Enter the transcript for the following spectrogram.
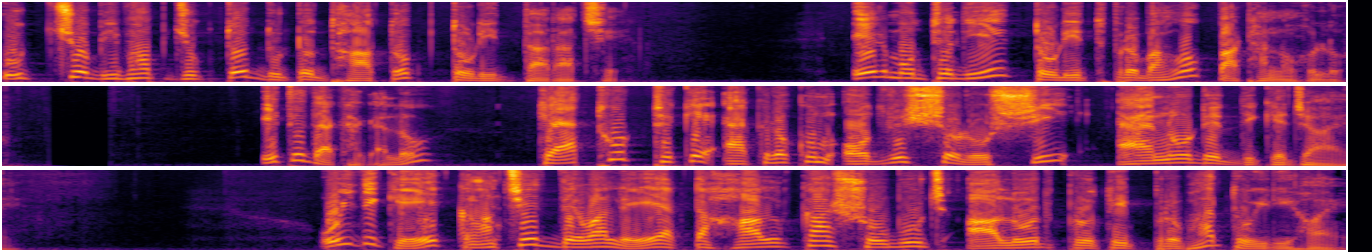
উচ্চ বিভবযুক্ত দুটো ধাতব তড়িৎদ্বার আছে। এর মধ্যে দিয়ে তড়িৎ প্রবাহ পাঠানো হল। এতে দেখা গেল, ক্যাথোড থেকে একরকম অদৃশ্য রশ্মি অ্যানোডের দিকে যায়। ওইদিকে কাঁচের দেওয়ালে একটা হালকা সবুজ আলোর প্রতিপ্রভা তৈরি হয়।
